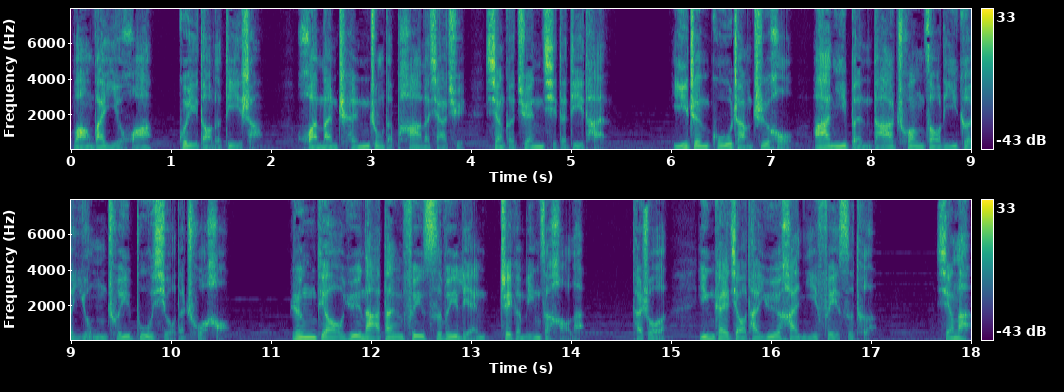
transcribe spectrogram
往外一滑，跪到了地上，缓慢沉重地趴了下去，像个卷起的地毯。一阵鼓掌之后，阿尼本达创造了一个永垂不朽的绰号，扔掉约纳丹·菲茨威廉这个名字好了。他说应该叫他约翰尼·费斯特。行了。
